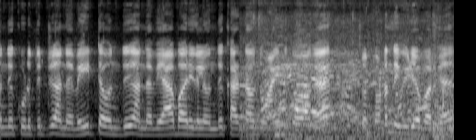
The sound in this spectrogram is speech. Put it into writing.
வந்து கொடுத்துட்டு அந்த வெயிட்டை வந்து அந்த வியாபாரிகள் வந்து கரெக்டாக வந்து வாங்கிட்டு போவாங்க. ஸோ தொடர்ந்து வீடியோ பாருங்கள்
